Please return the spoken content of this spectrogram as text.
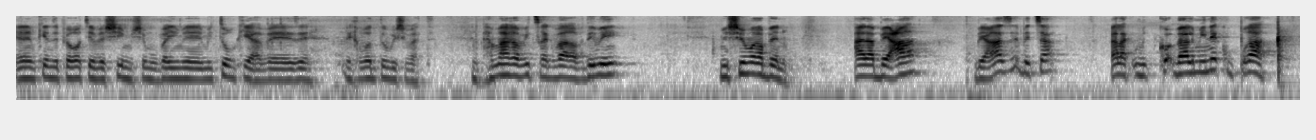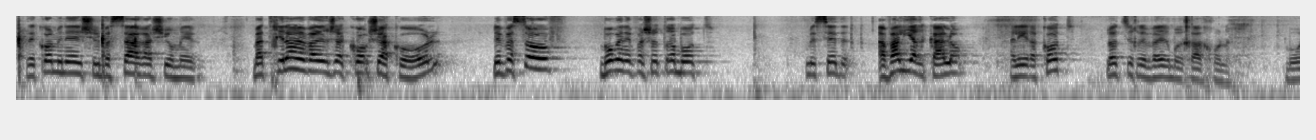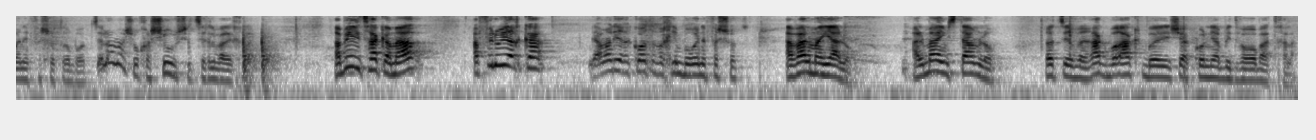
אלא אם כן זה פירות יבשים שמובאים אה, מטורקיה וזה לכבוד ט"ו בשבט. אמר רב יצחק בר רב דימי, משום רבנו, על הבעה, בעה זה ביצה, על ועל מיני כופרה, זה כל מיני של בשר, רש"י אומר. בתחילה מבאר שהכל, שהכל, לבסוף בורא נפשות רבות. בסדר. אבל ירקה לו, על ירקות לא צריך לבאר ברכה אחרונה. בורא נפשות רבות. זה לא משהו חשוב שצריך לברך עליו. רבי יצחק אמר, אפילו ירקה. גם על ירקות מברכים בורא נפשות. אבל מה היה לו? על מים סתם לא. לא צריך רק, רק שהכל נהיה בדברו בהתחלה.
